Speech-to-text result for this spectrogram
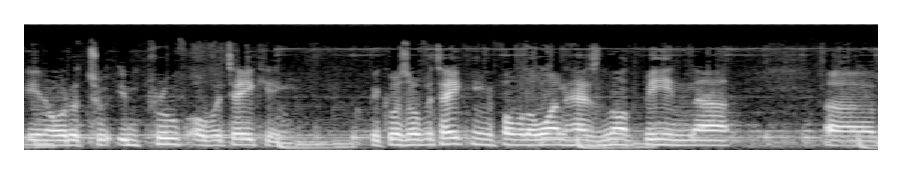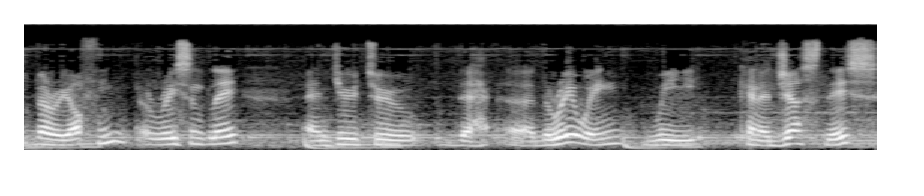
in order to improve overtaking. Because overtaking in Formula One has not been uh, uh, very often recently, and due to the, uh, the rear wing, we can adjust this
